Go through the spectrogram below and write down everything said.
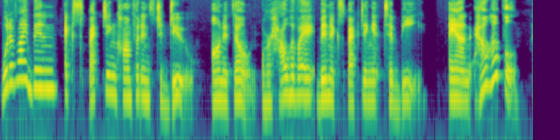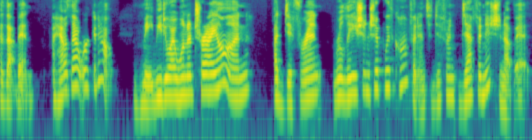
What have I been expecting confidence to do on its own? Or how have I been expecting it to be? And how helpful has that been? How's that working out? Maybe do I want to try on a different relationship with confidence, a different definition of it.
